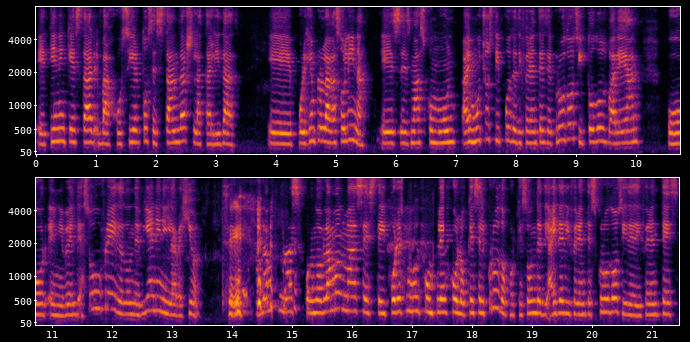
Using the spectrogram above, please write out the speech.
Eh, tienen que estar bajo ciertos estándares la calidad. Eh, por ejemplo, la gasolina es, es, más común. Hay muchos tipos de diferentes de crudos y todos varían por el nivel de azufre y de dónde vienen y la región. Sí. Cuando hablamos más, cuando hablamos más este, y por eso es muy complejo lo que es el crudo, porque son de, hay de diferentes crudos y de diferentes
